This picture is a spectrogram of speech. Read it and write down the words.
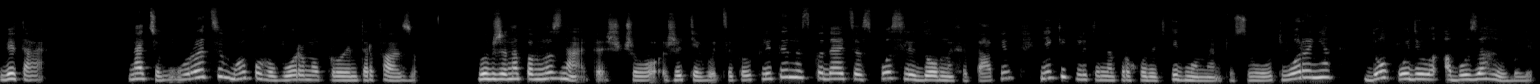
Вітаю! На цьому уроці ми поговоримо про інтерфазу. Ви вже напевно знаєте, що життєвий цикл клітини складається з послідовних етапів, які клітина проходить від моменту свого утворення до поділу або загибелі.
